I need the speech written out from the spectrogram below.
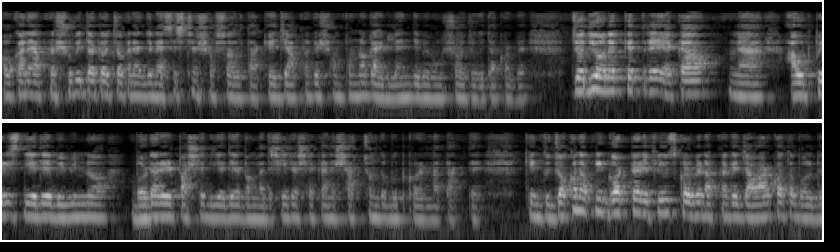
ওখানে আপনার সুবিধাটা হচ্ছে ওখানে একজন অ্যাসিস্ট্যান্ট সোশ্যাল থাকে যে আপনাকে সম্পূর্ণ গাইডলাইন দেবে এবং সহযোগিতা করবে। যদিও অনেক ক্ষেত্রে একা আউটপেরিস দিয়ে দেয়, বিভিন্ন বর্ডারের পাশে দিয়ে দেয়, বাংলাদেশিরা সেখানে স্বাচ্ছন্দ্য বোধ করেন না থাকতে। কিন্তু যখন আপনি গডটা রিফিউজ করবেন, আপনাকে যাওয়ার কথা বলবে,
